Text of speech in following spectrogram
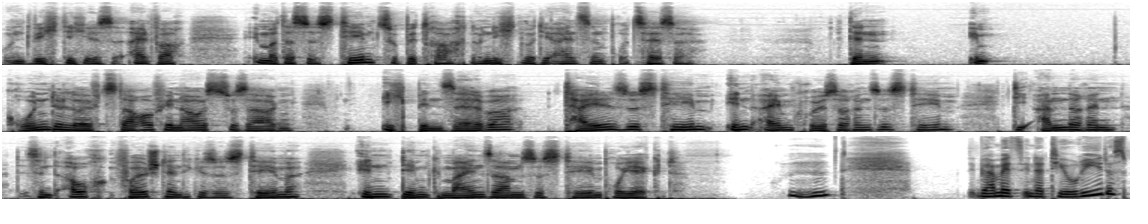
und wichtig ist, einfach immer das System zu betrachten und nicht nur die einzelnen Prozesse. Denn im Grunde läuft es darauf hinaus zu sagen, ich bin selber Teilsystem in einem größeren System. Die anderen sind auch vollständige Systeme in dem gemeinsamen Systemprojekt. Mhm. Wir haben jetzt in der Theorie das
